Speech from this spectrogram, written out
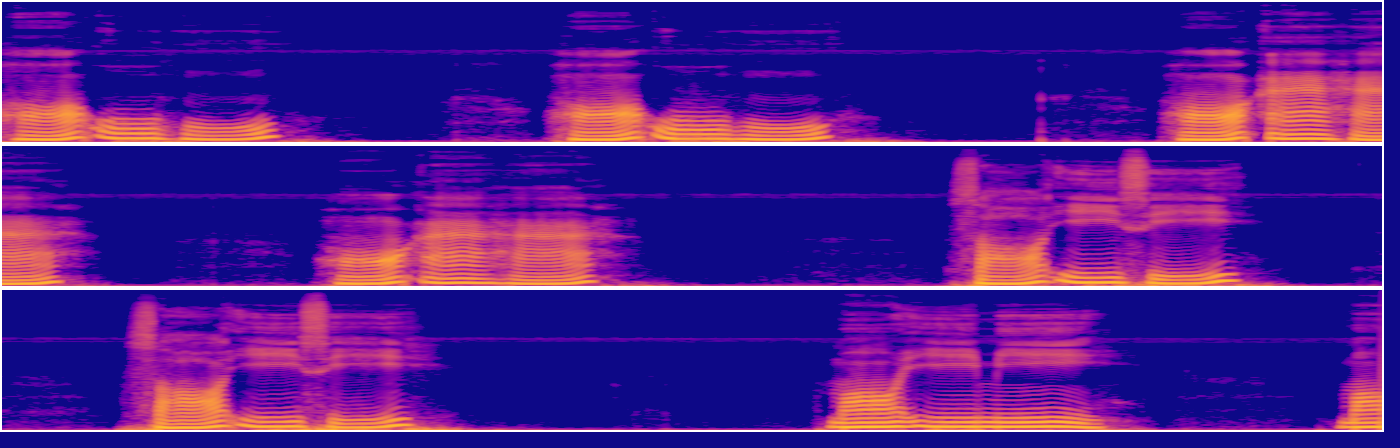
หออูหู หออูหู หออาหา หออาหา สออีสี สออีสี มออีมี มอ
